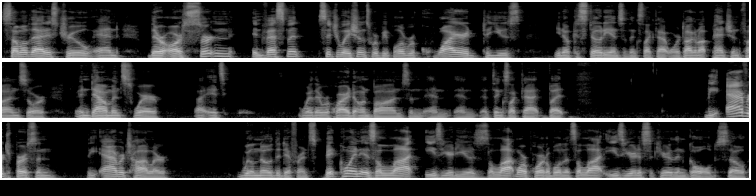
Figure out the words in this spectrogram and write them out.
some of that is true, and there are certain investment situations where people are required to use, you know, custodians and things like that. When we're talking about pension funds or endowments where uh, it's where they're required to own bonds and and and and things like that. But the average person, the average hodler, will know the difference. Bitcoin is a lot easier to use. It's a lot more portable and it's a lot easier to secure than gold. So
